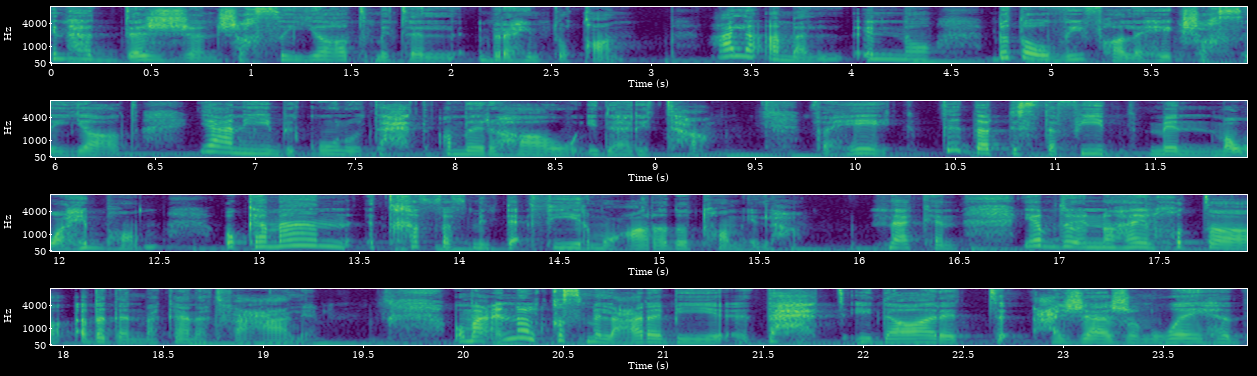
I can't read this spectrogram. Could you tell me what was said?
إنها تدجن شخصيات مثل إبراهيم توقان على أمل إنه بتوظيفها لهيك شخصيات يعني بيكونوا تحت أمرها وإدارتها. فهيك بتقدر تستفيد من مواهبهم وكمان تخفف من تأثير معارضتهم إلها. لكن يبدو إنه هاي الخطة أبداً ما كانت فعالة. ومع أنه القسم العربي تحت إدارة عجاج واهد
